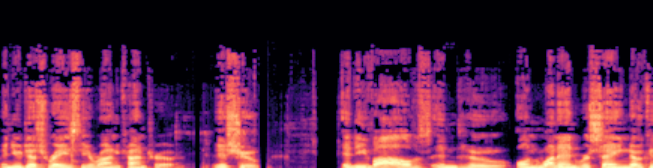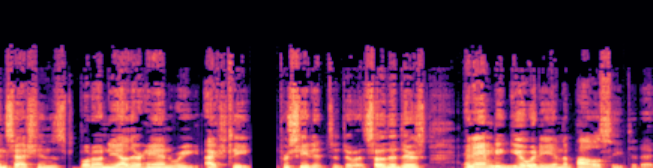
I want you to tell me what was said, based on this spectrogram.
and you just raised the Iran Contra issue, it evolves into on one end we're saying no concessions, but on the other hand we actually proceeded to do it. So that there's an ambiguity in the policy today.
